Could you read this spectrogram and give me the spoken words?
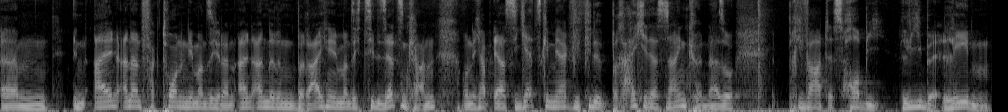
ähm, in allen anderen Faktoren, in denen man sich oder in allen anderen Bereichen, in denen man sich Ziele setzen kann. Und ich habe erst jetzt gemerkt, wie viele Bereiche das sein können. Also privates, Hobby, Liebe, Leben,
